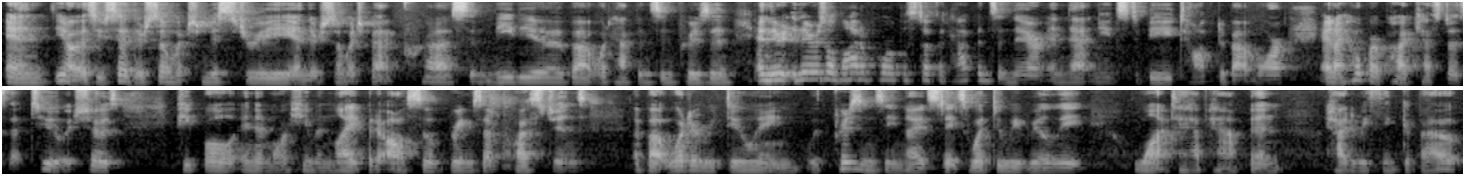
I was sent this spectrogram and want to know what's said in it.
And, you know, as you said, there's so much mystery and there's so much bad press and media about what happens in prison. And there, there's a lot of horrible stuff that happens in there, and that needs to be talked about more. And I hope our podcast does that too. It shows people in a more human light, but it also brings up questions about what are we doing with prisons in the United States? What do we really want to have happen? How do we think about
